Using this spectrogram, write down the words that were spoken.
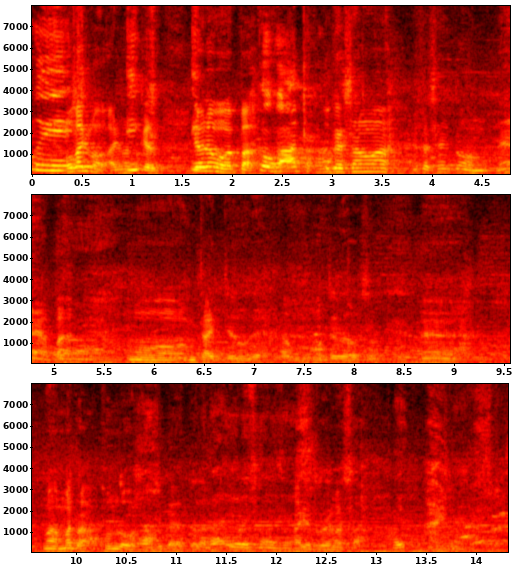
こに。他にもありますけど。いやでもやっぱお客さんはやっぱ先頭ねやっぱもう見たいっていうので多分思ってるだろうし、えーまあまた今度次回やったららよろしくお願いします。ありがとうございました。はい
